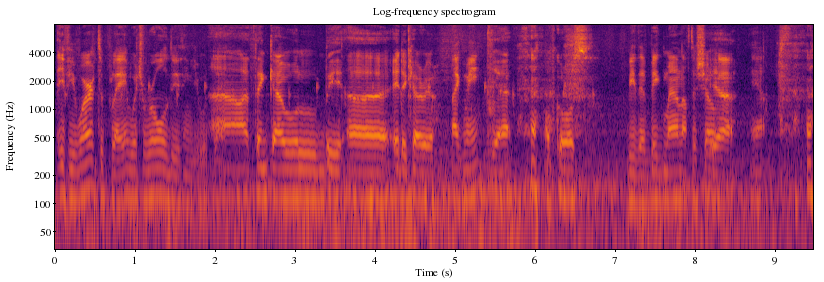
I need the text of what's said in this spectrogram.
If you were to play, which role do you think you would play? Uh, I think I will be uh, AD Carrier. like me, Yeah, of course. be the big man of the show. Yeah. Yeah.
